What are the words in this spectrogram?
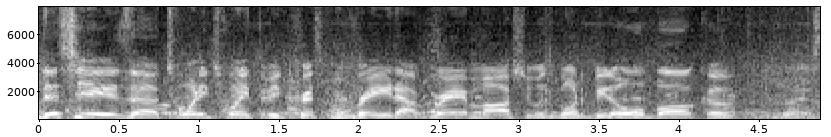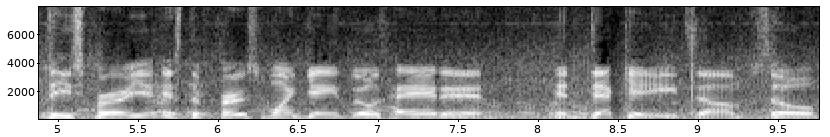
this year is a 2023 Christmas parade. Our Grand Marshal is going to be the old ball coach, Steve Spurrier. It's the first one Gainesville's had in, in decades. Um, so,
